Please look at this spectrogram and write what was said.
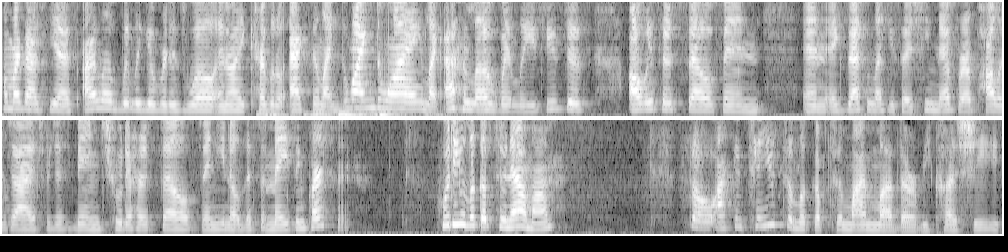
Oh my gosh, yes. I love Whitley Gilbert as well. And like her little accent, like Dwayne Dwayne. Like I love Whitley. She's just always herself and and exactly like you said, she never apologized for just being true to herself and, you know, this amazing person. Who do you look up to now, Mom? So I continue to look up to my mother because she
